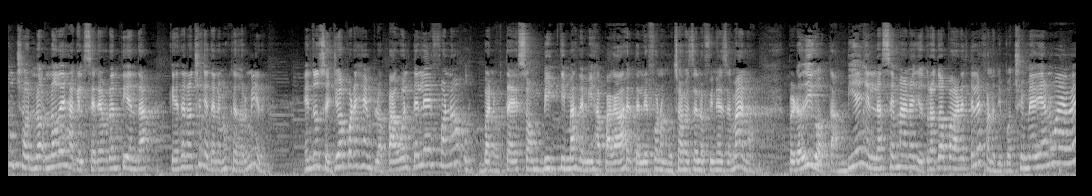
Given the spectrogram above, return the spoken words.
mucho, no, no deja que el cerebro entienda que es de noche que tenemos que dormir. Entonces yo, por ejemplo, apago el teléfono, bueno, ustedes son víctimas de mis apagadas de teléfono muchas veces los fines de semana, pero digo, también en la semana yo trato de apagar el teléfono tipo 8 y media, 9,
